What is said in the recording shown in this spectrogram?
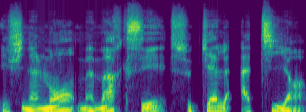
Et finalement, ma marque, c'est ce qu'elle attire.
